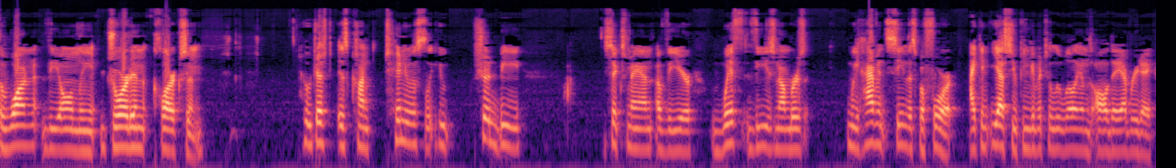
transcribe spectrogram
the one, the only Jordan Clarkson, who just is continuously, who should be six man of the year with these numbers. We haven't seen this before. I can, yes, you can give it to Lou Williams all day, every day.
